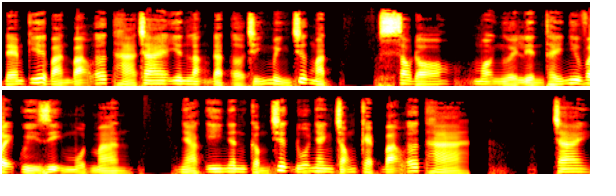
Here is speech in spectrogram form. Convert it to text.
đem kia bàn bạo ớt hà chai yên lặng đặt ở chính mình trước mặt. Sau đó, mọi người liền thấy như vậy quỷ dị một màn. Nhạc y nhân cầm chiếc đũa nhanh chóng kẹp bạo ớt hà Trai,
